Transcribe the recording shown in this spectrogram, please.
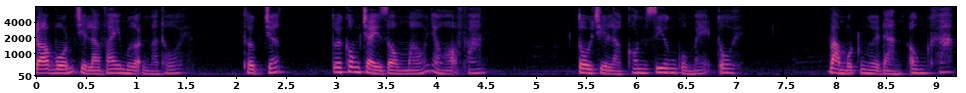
Đó vốn chỉ là vay mượn mà thôi. Thực chất, tôi không chảy dòng máu nhà họ Phan. Tôi chỉ là con riêng của mẹ tôi và một người đàn ông khác.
